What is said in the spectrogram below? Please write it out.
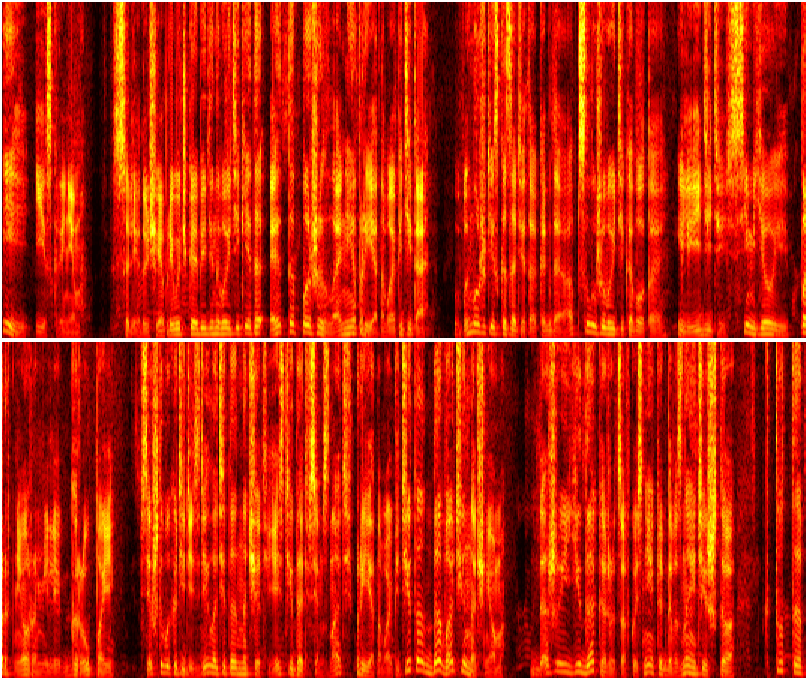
и искренним. Следующая привычка обеденного этикета – это пожелание приятного аппетита. Вы можете сказать это, когда обслуживаете кого-то, или едите с семьей, партнером или группой. Все, что вы хотите сделать, это начать есть и дать всем знать приятного аппетита, давайте начнем. Даже еда кажется вкуснее, когда вы знаете, что кто-то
